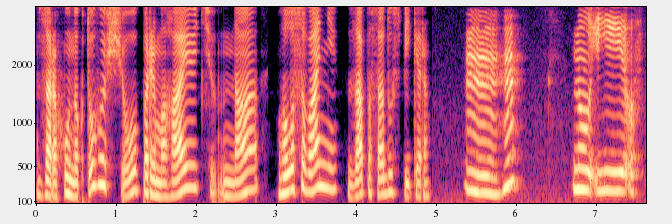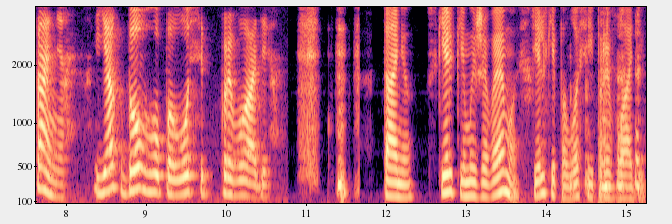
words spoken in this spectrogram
за рахунок того, що перемагають на голосуванні за посаду спікера. Угу. Ну і останнє. Як довго Пелосі при владі? Таню, скільки ми живемо, стільки Пелосій при владі.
